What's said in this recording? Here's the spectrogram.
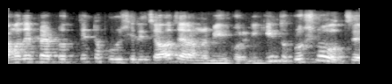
আমাদের প্রায় প্রত্যেকটা পুরুষেরই চাওয়া যারা আমরা বিয়ে করিনি। কিন্তু প্রশ্ন হচ্ছে,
